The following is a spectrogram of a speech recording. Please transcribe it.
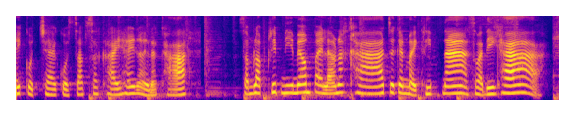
ค์ กดแชร์ กด Subscribe ให้หน่อยนะคะ สำหรับคลิปนี้แม่อ้อมไปแล้วนะคะ เจอกันใหม่คลิปหน้า สวัสดีค่ะ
